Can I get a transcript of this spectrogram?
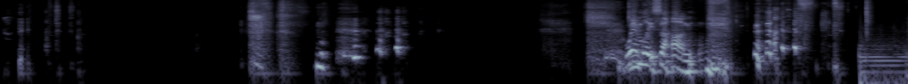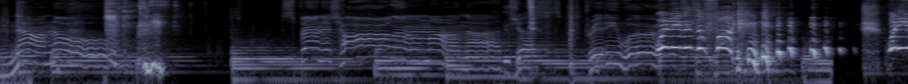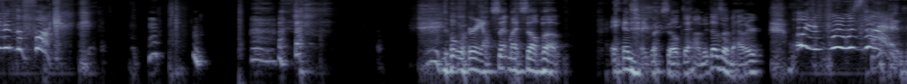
Wembley song. Now I know. Spanish Harlem are not just pretty words. What even the fuck? what even the fuck? Don't worry, I'll set myself up and take myself down. It doesn't matter. What, what was that?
